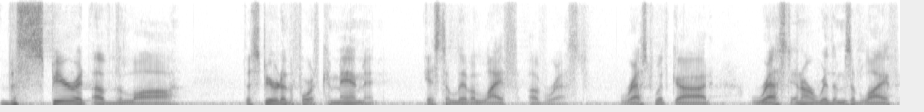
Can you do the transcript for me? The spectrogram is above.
The spirit of the law, the spirit of the fourth commandment, is to live a life of rest. Rest with God, rest in our rhythms of life,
